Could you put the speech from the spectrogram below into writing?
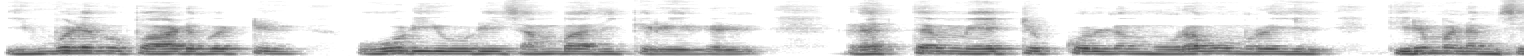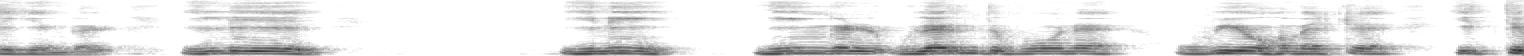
இவ்வளவு பாடுபட்டு ஓடி ஓடி சம்பாதிக்கிறீர்கள்? இரத்தம் ஏற்றுக்கொள்ளும் உறவு முறையில் திருமணம் செய்யுங்கள். இல்லையே இனி நீங்கள் உலர்ந்து போன உபயோகமற்ற இத்து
